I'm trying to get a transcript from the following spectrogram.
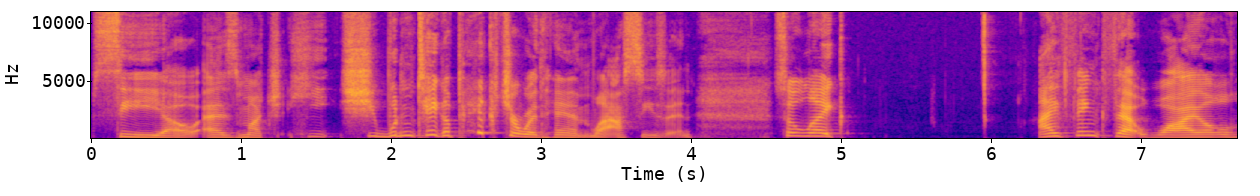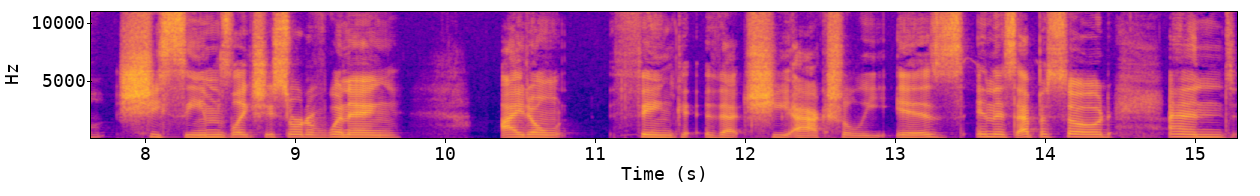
CEO as much. He she wouldn't take a picture with him last season. So like I think that while she seems like she's sort of winning, I don't think that she actually is in this episode. And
